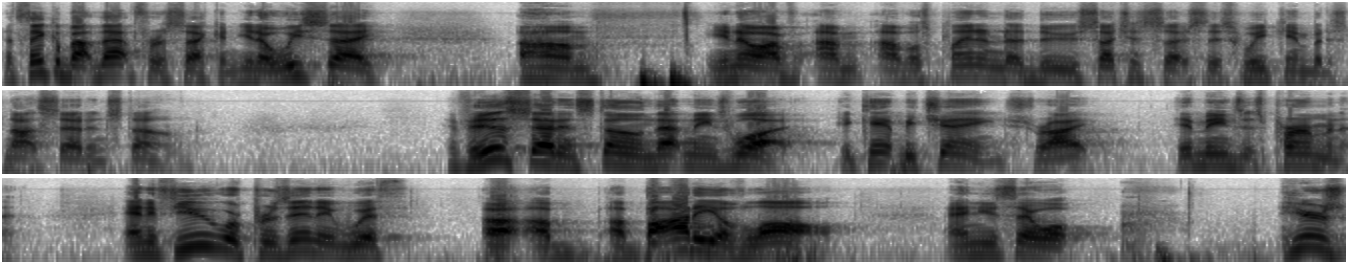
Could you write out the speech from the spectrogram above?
Now, think about that for a second. You know, we say, um, you know, i was planning to do such and such this weekend, but it's not set in stone. If it is set in stone, that means what? It can't be changed, right? It means it's permanent. And if you were presented with a, a, a body of law, and you say, well, here's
